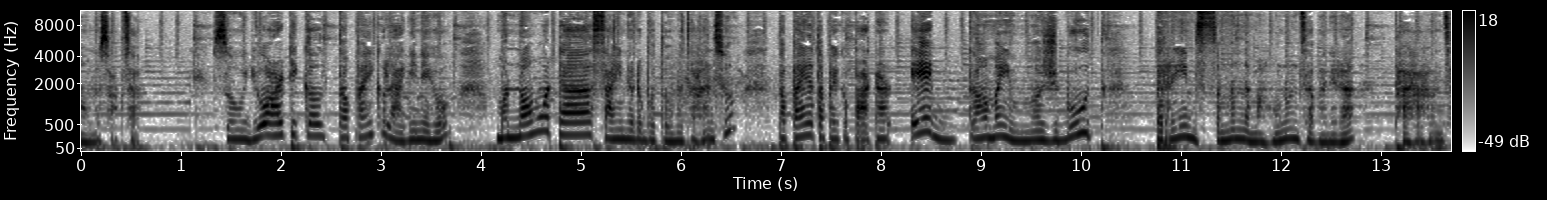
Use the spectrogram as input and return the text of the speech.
आउन सक्छ। सो यो आर्टिकल तपाईँको लागि नै हो। म नौवटा साइनहरू बताउन चाहन्छु। तपाईँ र तपाईँको पार्टनर एकदमै मजबुत प्रेम सम्बन्धमा हुनुहुन्छ भनेर थाहा हुन्छ।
